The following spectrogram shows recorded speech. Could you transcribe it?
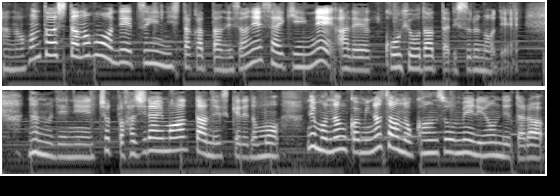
あの本当は下の方でツインにしたかったんですよね。最近ねあれ好評だったりするので。なのでねちょっと恥じらいもあったんですけれども。でもなんか皆さんの感想メール読んでたら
